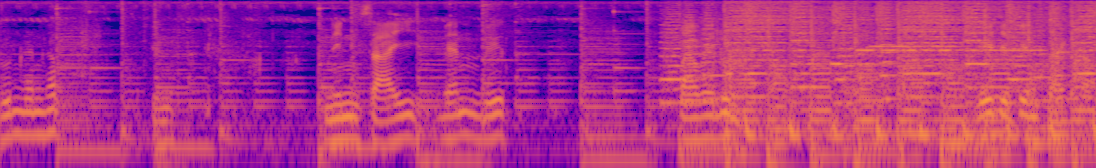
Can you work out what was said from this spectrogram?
ลุ้นกันครับ เป็นนินสายแบนหรือปลาไวรุ่นหรือจะเป็นสายขาว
